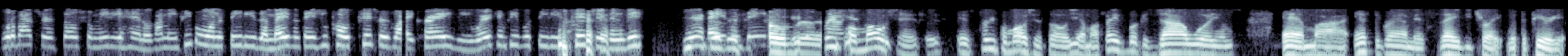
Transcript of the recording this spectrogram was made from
what about your social media handles? I mean, people want to see these amazing things. You post pictures like crazy. Where can people see these pictures and videos? Yeah, 'cause amazing it's, things it's free promotion. It's, it's free promotion. So yeah, my Facebook is John Williams, and my Instagram is Save Detroit with the periods.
